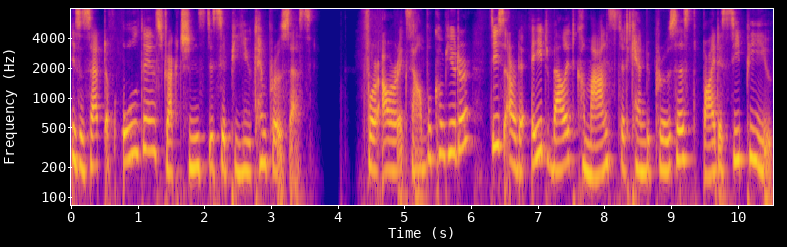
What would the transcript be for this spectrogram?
is a set of all the instructions the CPU can process. For our example computer, these are the eight valid commands that can be processed by the CPU.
